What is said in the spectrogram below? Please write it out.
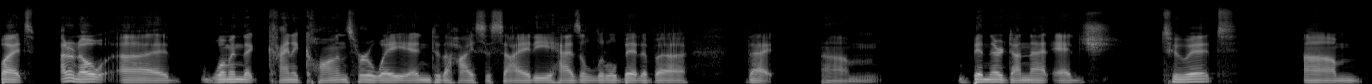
but i don't know uh woman that kind of cons her way into the high society has a little bit of a that um been there done that edge to it um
